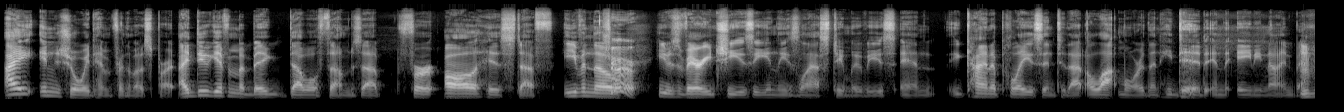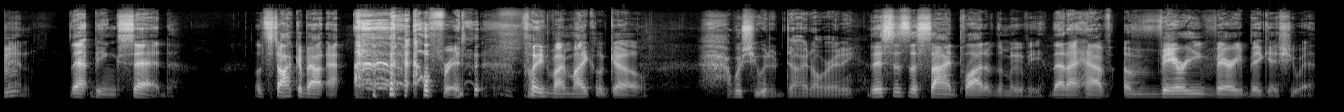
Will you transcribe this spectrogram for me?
I enjoyed him for the most part. I do give him a big double thumbs up for all his stuff, even though Sure. he was very cheesy in these last two movies, and he kind of plays into that a lot more than he did in the '89 mm-hmm. Batman. That being said, let's talk about Al- Alfred, played by Michael Go. I wish he would have died already. This is the side plot of the movie that I have a very, very big issue with.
